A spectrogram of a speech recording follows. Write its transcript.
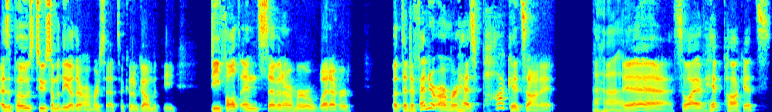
as opposed to some of the other armor sets. I could have gone with the default N7 armor or whatever. But the Defender armor has pockets on it. Uh-huh. Yeah. So I have hip pockets.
